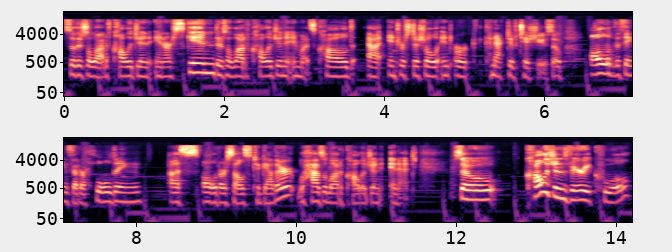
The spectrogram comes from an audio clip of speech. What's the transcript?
So there's a lot of collagen in our skin. There's a lot of collagen in what's called uh, interstitial in, or connective tissue. So all of the things that are holding us, all of our cells together, has a lot of collagen in it. So collagen is very cool.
